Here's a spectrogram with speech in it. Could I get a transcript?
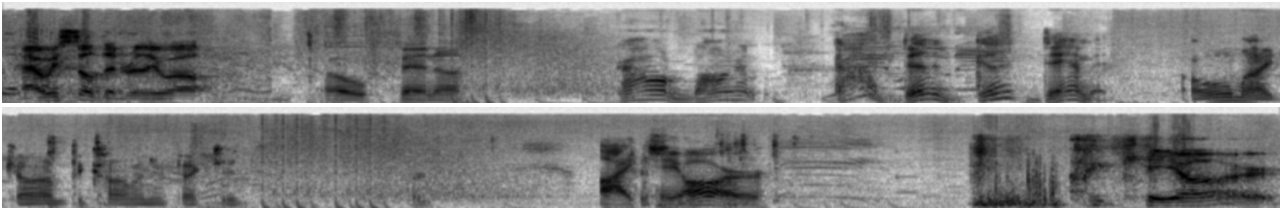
Yeah, we still did really well. Oh, Finna. God dang it. God, good, good, damn it. Oh my god, the common infected. IKR. IKR.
